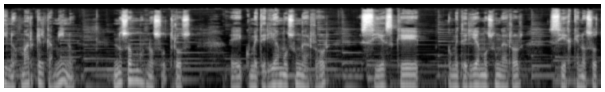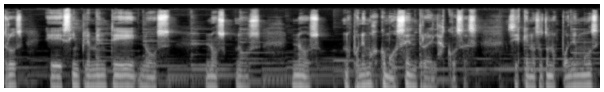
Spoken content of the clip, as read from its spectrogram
y nos marca el camino. No somos nosotros. Eh, cometeríamos un error si es que cometeríamos un error si es que nosotros eh, simplemente nos, nos, nos, nos, nos ponemos como centro de las cosas, si es que nosotros nos ponemos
